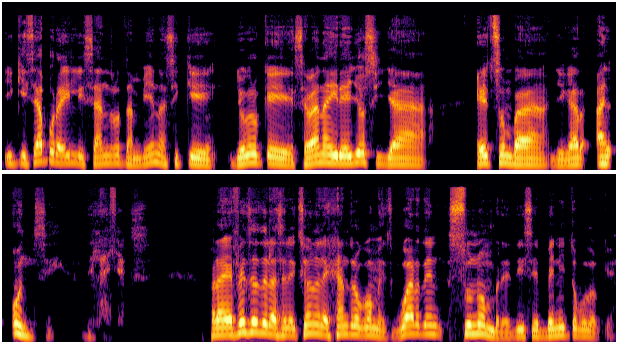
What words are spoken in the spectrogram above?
y quizá por ahí Lisandro también, así que yo creo que se van a ir ellos y ya Edson va a llegar al 11 del Ajax. Para defensas de la selección, Alejandro Gómez, guarden su nombre, dice Benito Bodoque.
